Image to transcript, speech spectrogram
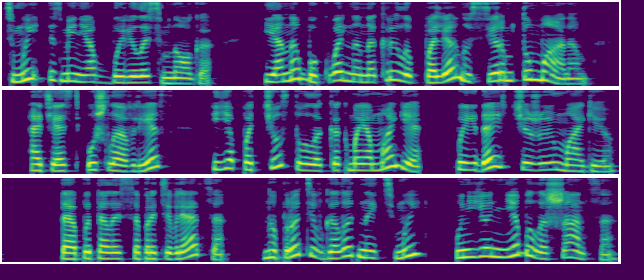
тьмы из меня вырилось много и она буквально накрыла поляну серым туманом, а часть ушла в лес, и я почувствовала, как моя магия поедает чужую магию. Та пыталась сопротивляться, но против голодной тьмы у нее не было шанса.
